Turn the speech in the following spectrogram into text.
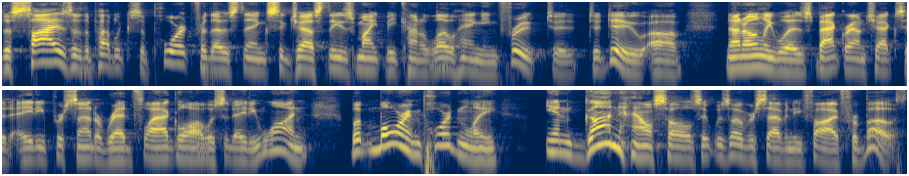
the size of the public support for those things suggests these might be kind of low hanging fruit to, to do. Uh, not only was background checks at 80%, a red flag law was at 81, but more importantly, in gun households, it was over 75 for both.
